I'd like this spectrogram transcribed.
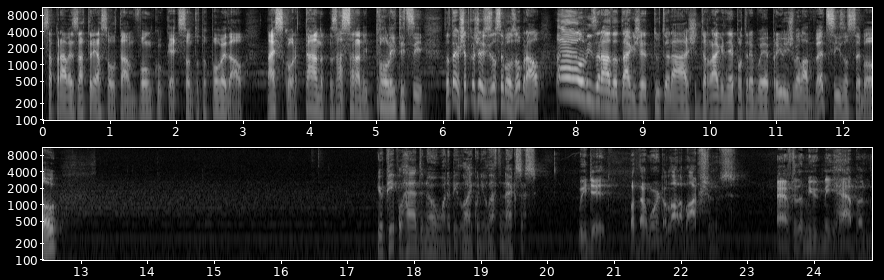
sa práve zatriasol tam vonku, keď som toto povedal. Najskôr Tan, zasraní politici. Toto je všetko, čo si so sebou zobral. Well, vyzerá to tak, že tuto náš drak nepotrebuje príliš veľa vecí so sebou. Your people had to know what it'd be like when you left the Nexus. We did, but there weren't a lot of options. After the mutiny happened,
